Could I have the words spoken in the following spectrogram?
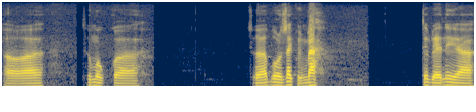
ở à, thư mục uh, chứa project của chúng ta. Tiếp đến thì uh,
